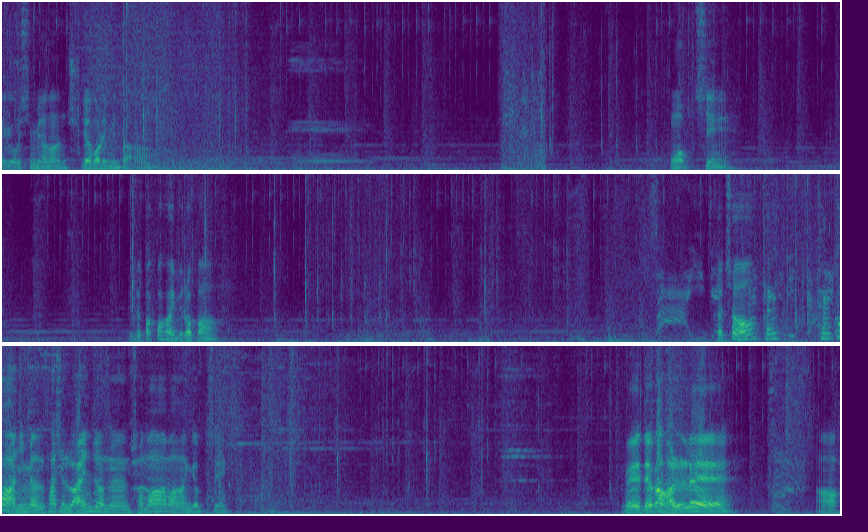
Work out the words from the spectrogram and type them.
여기 오시면 죽여버립니다 공 없지. mid 빡빡하게 밀어봐. 그렇죠. 탱, 탱커 아니면 사실 라인전은 저만한 게 없지. 왜 내가 갈래? 아.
